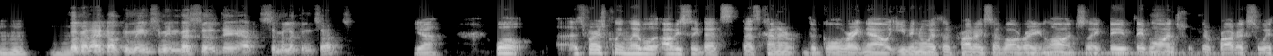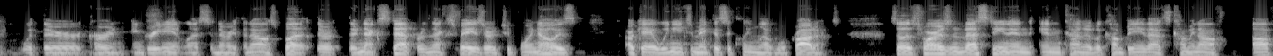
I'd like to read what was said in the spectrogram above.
Mm-hmm. Mm-hmm. But when I talk to mainstream investors, they have similar concerns. Yeah. Well, as far as clean label obviously that's that's kind of the goal right now even with the products i've already launched like they, they've launched their products with with their current ingredient list and everything else but their their next step or the next phase or 2.0 is okay we need to make this a clean label product. So as far as investing in in kind of a company that's coming off off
